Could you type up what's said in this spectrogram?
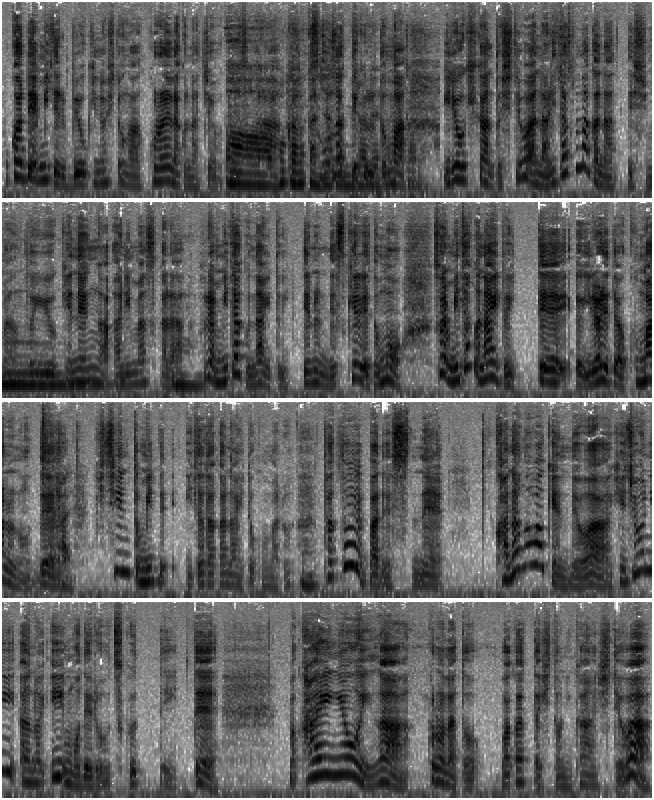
他で見てる病気の人が来られなくなっちゃうわけですから他の患者そうなんってくるとまあ医療機関としては成り立たなくなってしまうという懸念がありますからうん。それは見たくないと言ってるんですけれどもそれは見たくないと言っていられては困るので、はい。きちんと見ていただかないと困る。うん。例えばですね神奈川県では非常にあのいいモデルを作っていて、まあ、開業医がコロナと分かった人に関しては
